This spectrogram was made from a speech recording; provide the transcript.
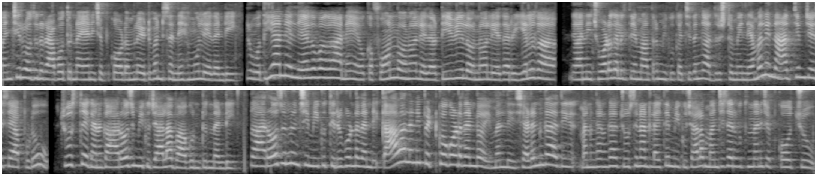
మంచి రోజులు రాబోతున్నాయని చెప్పుకోవడంలో ఎటువంటి సందేహము లేదండి. మీరు ఉదయాన్నే లేగవగానే ఒక ఫోన్లోనో లేదా టీవీలోనో లేదా రియల్గా కానీ చూడగలిగితే మాత్రం మీకు ఖచ్చితంగా అదృష్టమే. నెమలి నాట్యం చేసే అప్పుడు చూస్తే గనక ఆ రోజు మీకు చాలా బాగుంటుందండి. ఆ రోజు నుంచి మీకు తిరుగుండదండి. కావాలని పెట్టుకోకూడదండోయ్. మళ్ళీ సడన్గా అది మనం కనుక చూసినట్లయితే మీకు చాలా మంచి జరుగుతుందని చెప్పుకోవచ్చు.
